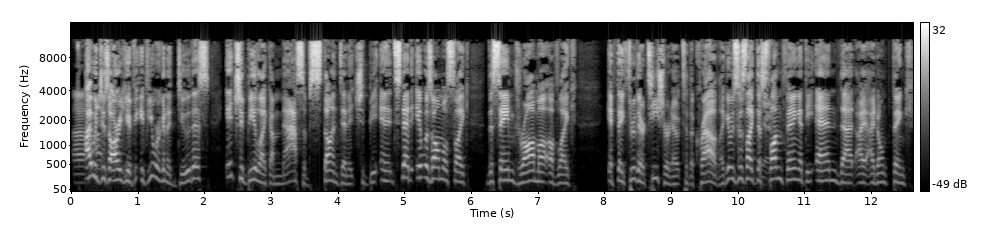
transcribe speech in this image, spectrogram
Uh, I would just argue if, if you were going to do this, it should be like a massive stunt and it should be, and instead it was almost like the same drama of like, if they threw their t-shirt out to the crowd, like it was just like this fun thing at the end that I, I don't think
